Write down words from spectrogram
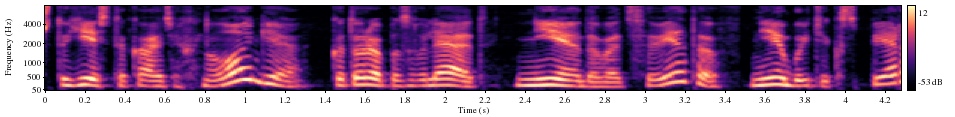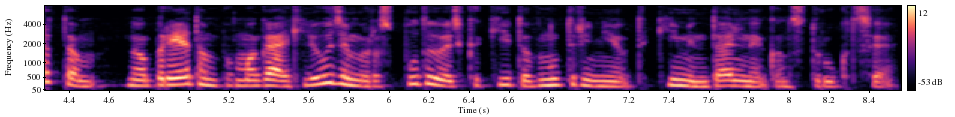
что есть такая технология, которая позволяет не давать советов, не быть экспертом, но при этом помогать людям распутывать какие-то внутренние вот такие ментальные конструкции.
